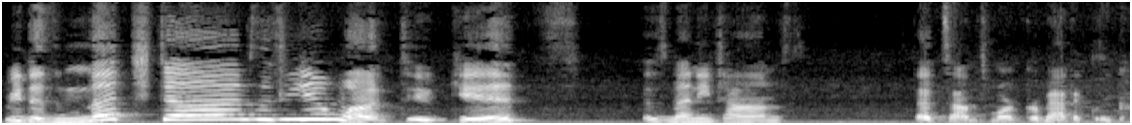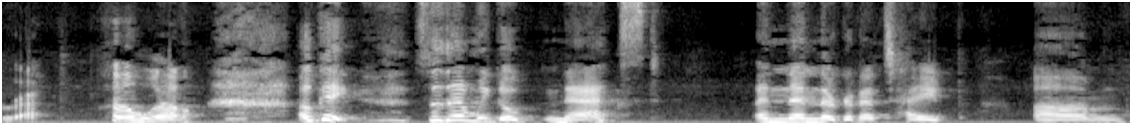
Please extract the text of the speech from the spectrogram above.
Read as much times as you want to, kids. As many times? That sounds more grammatically correct. Oh well. Okay, so then we go next, and then they're gonna type. Um,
